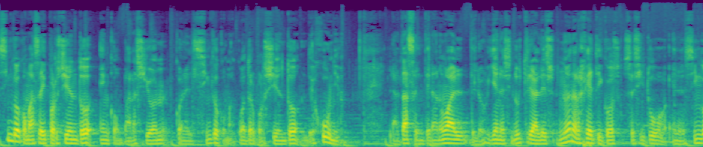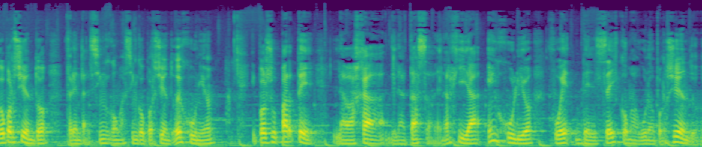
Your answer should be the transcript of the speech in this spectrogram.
5,6% en comparación con el 5,4% de junio. La tasa interanual de los bienes industriales no energéticos se situó en el 5% frente al 5,5% de junio y por su parte la bajada de la tasa de energía en julio fue del 6,1%,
